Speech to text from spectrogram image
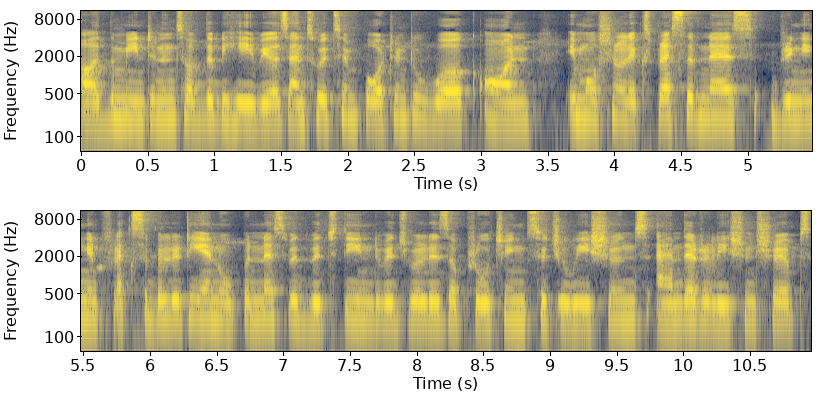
uh, the maintenance of the behaviors. And so it's important to work on emotional expressiveness bringing in flexibility and openness with which the individual is approaching situations and their relationships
